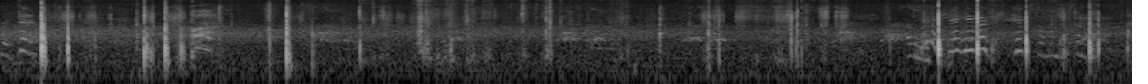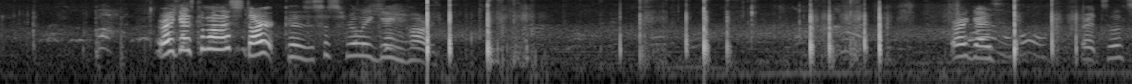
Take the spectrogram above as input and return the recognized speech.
Like this. Okay, he like hits someone just like All right, guys, come on, let's start because this is really getting hard. All right, guys. in a hole. All right, so let's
